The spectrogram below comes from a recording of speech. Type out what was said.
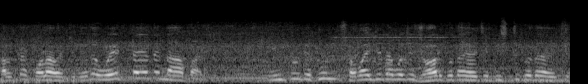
হালকা করা হয়েছিল। যাতে ওয়েটটা যাতে না বাড়ে। কিন্তু দেখুন সবাই যেটা বলছে ঝড় কোথায় হয়েছে বৃষ্টি কোথায় হয়েছে?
